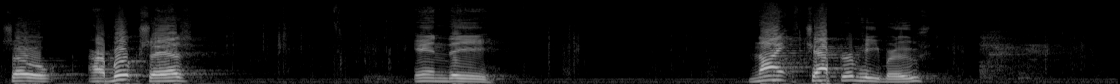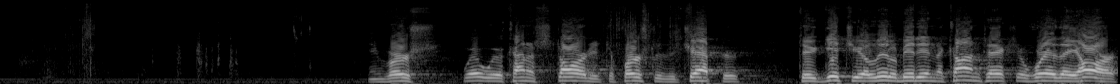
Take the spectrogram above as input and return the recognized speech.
So our book says in the ninth chapter of Hebrews, in verse, well, we'll kind of start at the first of the chapter to get you a little bit in the context of where they are.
